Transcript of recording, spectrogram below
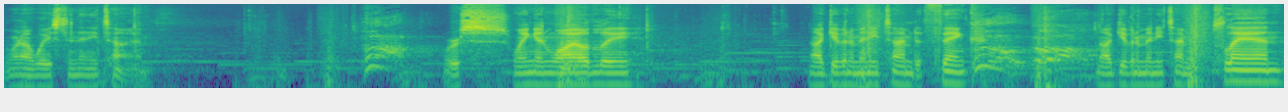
We're not wasting any time. We're swinging wildly. Not giving him any time to think. Not giving him any time to plan.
